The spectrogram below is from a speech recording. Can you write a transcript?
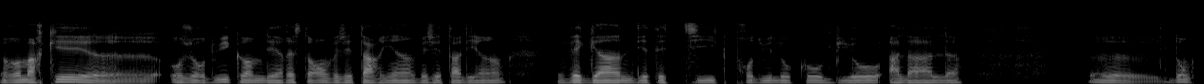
remarquer euh, aujourd'hui comme les restaurants végétariens, végétaliens, vegan, diététiques, produits locaux, bio, halal, euh, donc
